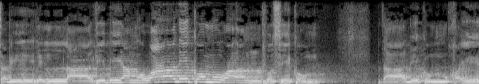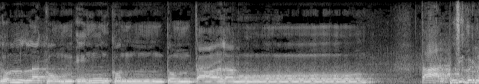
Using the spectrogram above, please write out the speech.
সাবিলিল্লাহি বিআমওয়ালিকুম ওয়া আনফুসিকুম ذلكم خير لكم إن كنتم تعلمون তার পুঁজি হইল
